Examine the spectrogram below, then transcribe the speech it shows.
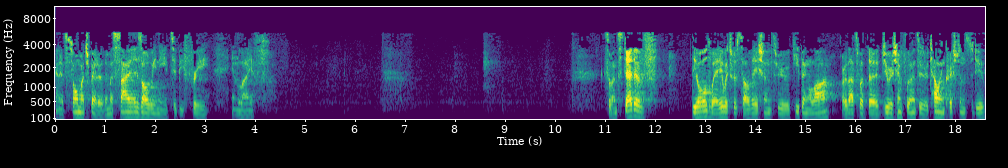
And it's so much better. The Messiah is all we need to be free in life. So instead of the old way, which was salvation through keeping a law, or that's what the Jewish influencers are telling Christians to do,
